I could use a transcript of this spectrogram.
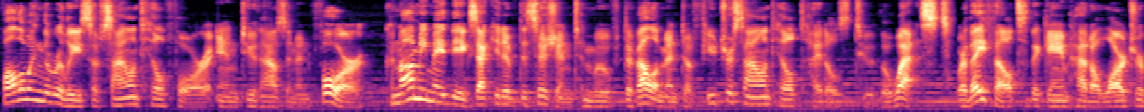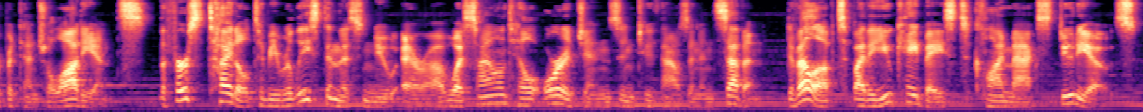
Following the release of Silent Hill 4 in 2004, Konami made the executive decision to move development of future Silent Hill titles to the West, where they felt the game had a larger potential audience. The first title to be released in this new era was Silent Hill Origins in 2007, developed by the UK-based Climax Studios.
